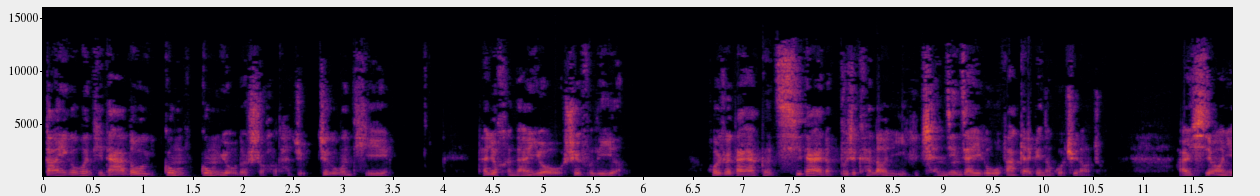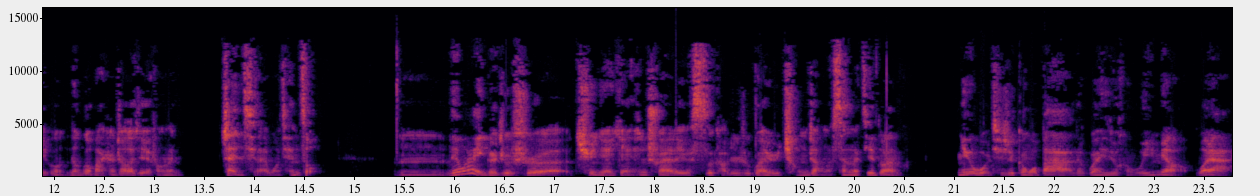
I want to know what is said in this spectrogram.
当一个问题大家都共共有的时候，他就这个问题，他就很难有说服力了。或者说，大家更期待的不是看到你一直沉浸在一个无法改变的过去当中，而希望你够能够马上找到解决方案，站起来往前走。嗯，另外一个就是去年衍生出来的一个思考，就是关于成长的三个阶段嘛。因为我其实跟我爸的关系就很微妙，我俩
